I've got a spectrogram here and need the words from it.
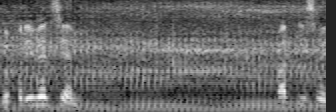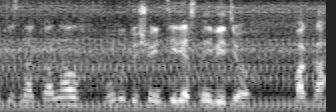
Ну привет всем! Подписывайтесь на канал, будут еще интересные видео. Пока!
